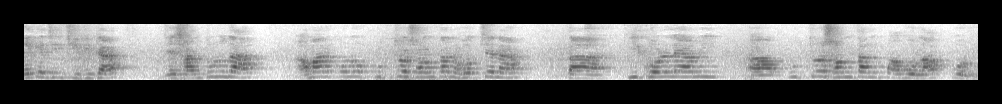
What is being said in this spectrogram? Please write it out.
দেখেছি চিঠিটা যে শান্তনুদা আমার কোনো পুত্র সন্তান হচ্ছে না, তা কি করলে আমি পুত্র সন্তান পাবো, লাভ করব?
